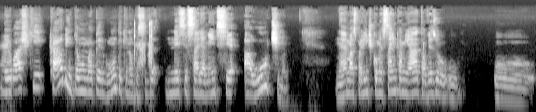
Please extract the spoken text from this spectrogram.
É. Eu acho que cabe, então, uma pergunta que não precisa necessariamente ser a última, né? mas para a gente começar a encaminhar, talvez, o, o, o,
